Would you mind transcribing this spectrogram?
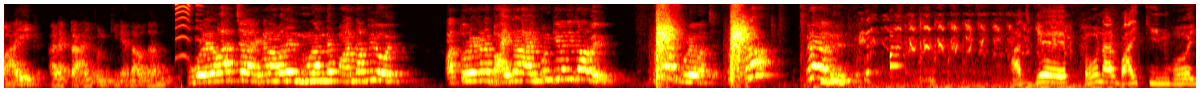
বাইক আর একটা আইফোন কিনে দাও দাদু। ওরে বাচ্চা এখানে আমাদের নুন আনতে পান্তা ফিরোয় আর তোর এখানে বাইক আর আইফোন কিনে দিতে হবে। ওরে বাচ্চা। আজকে ফোন আর বাইক কিনবই।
